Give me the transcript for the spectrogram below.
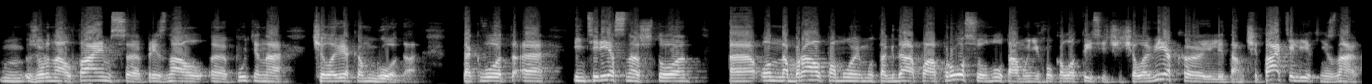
журнал «Таймс» э, признал э, Путина человеком года. Так вот, э, интересно, что он набрал, по-моему, тогда по опросу, ну, там у них около тысячи человек, или там читатели их, не знаю,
